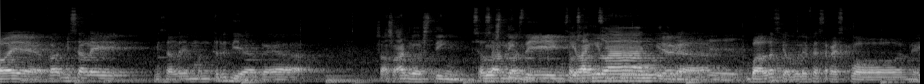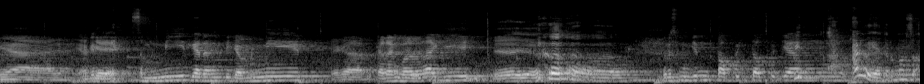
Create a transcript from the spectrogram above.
oh iya kalau misalnya misalnya menteri dia kayak soal ghosting Sosokan ghosting, hilang-hilang gitu gitu kan. Oke. Balas gak boleh fast respon. ya. Iya, iya, Mungkin oke. kayak semenit, kadang tiga menit, ya kan. Kadang balik lagi. Iya, iya. Terus mungkin topik-topik yang anu ya termasuk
